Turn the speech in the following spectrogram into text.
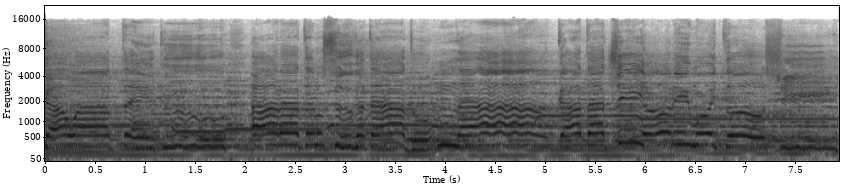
変わっていく。あなたの姿どんな形よりも愛おしい。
